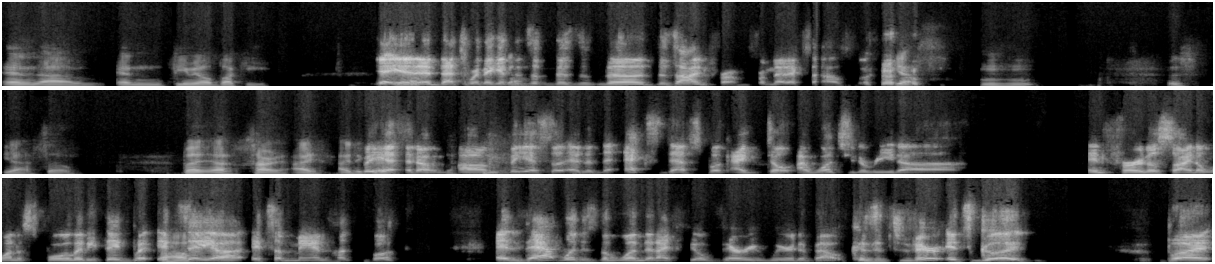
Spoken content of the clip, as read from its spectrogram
and um and female Bucky. Yeah, yeah, Yeah. that's where they get Yeah. the, the the design from from that Exiles book. Yes. mm-hmm. Was, yeah. So, but yeah, sorry, I I but yeah, digress. no, um, but yeah, so and the X Deaths book, I don't, I want you to read uh Inferno, so I don't want to spoil anything, but it's Uh-huh. a uh, it's a manhunt book, and that one is the one that I feel very weird about because it's very it's good, but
